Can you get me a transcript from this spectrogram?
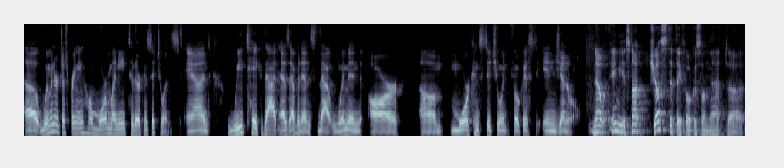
uh, women are just bringing home more money to their constituents. And we take that as evidence that women are um, more constituent focused in general. Now, Amy, it's not just that they focus on that uh,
